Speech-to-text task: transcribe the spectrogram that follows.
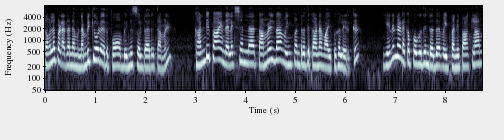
கவலைப்படாத நம்ம நம்பிக்கையோடு இருப்போம் அப்படின்னு சொல்கிறாரு தமிழ். கண்டிப்பாக இந்த எலெக்ஷனில் தமிழ் தான் வின் பண்ணுறதுக்கான வாய்ப்புகள் இருக்குது என்ன நடக்க போகுதுன்றதை வெயிட் பண்ணி பார்க்கலாம்.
